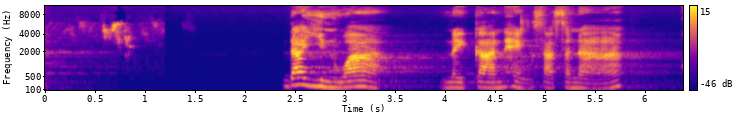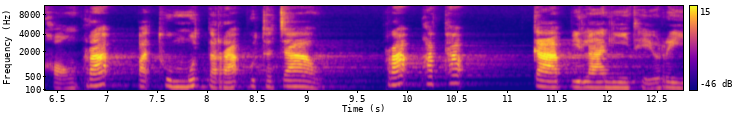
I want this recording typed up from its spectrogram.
115 ได้ยินว่า ในการแห่งศาสนาของพระปทุมมุตตระพุทธเจ้า พระพัทธ กาปิลานีเถรี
